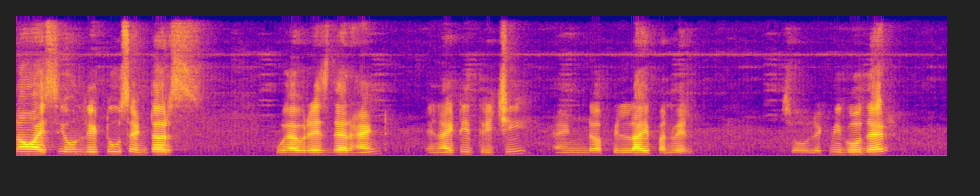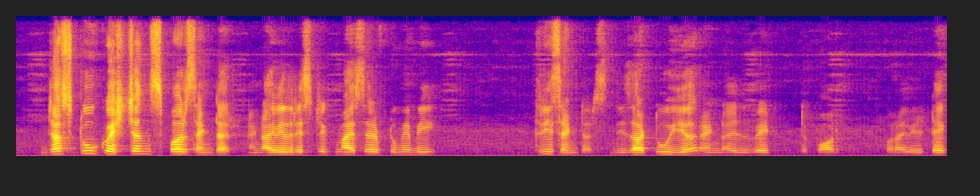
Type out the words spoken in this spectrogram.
now I see only two centers who have raised their hand, NIT Trichy and uh, Pillai Panvel. So let me go there. Just two questions per center and I will restrict myself to maybe three centers. These are two here and I will wait for or I will take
